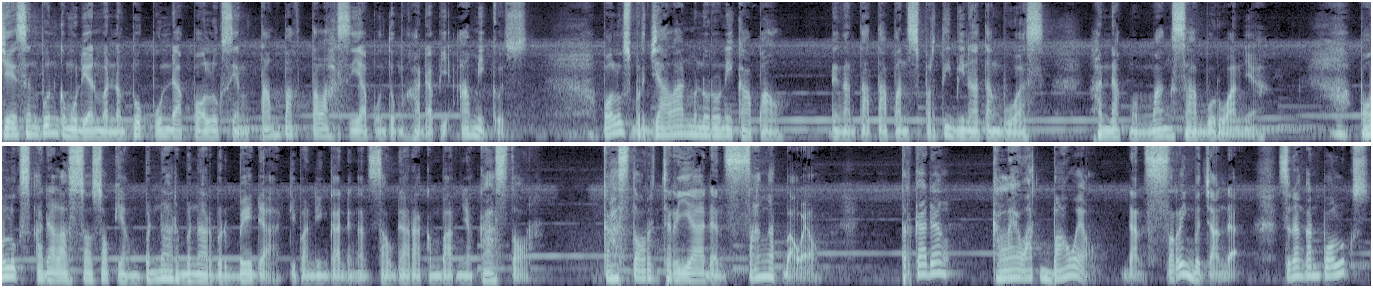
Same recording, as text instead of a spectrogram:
Jason pun kemudian menepuk pundak Pollux yang tampak telah siap untuk menghadapi Amicus. Pollux berjalan menuruni kapal dengan tatapan seperti binatang buas hendak memangsa buruannya. Pollux adalah sosok yang benar-benar berbeda dibandingkan dengan saudara kembarnya Castor. Castor ceria dan sangat bawel. Terkadang kelewat bawel dan sering bercanda. Sedangkan Pollux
